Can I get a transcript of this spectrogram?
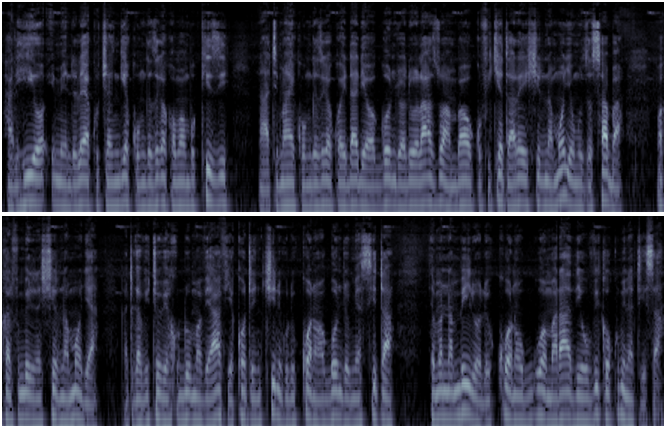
Hali hiyo imeendelea kuchangia kuongezeka kwa maambukizi na hatimaye kuongezeka kwa idadi ya wagonjwa waliolazwa ambao kufikia tarehe ishirini na moja mwezi wa saba mwaka elfu mbili na ishirini na moja katika vituo vya huduma vya afya kote nchini kulikuwa na wagonjwa mia sita themanini na mbili waliokuwa wanaugua maradhi ya uviko kumi na tisa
